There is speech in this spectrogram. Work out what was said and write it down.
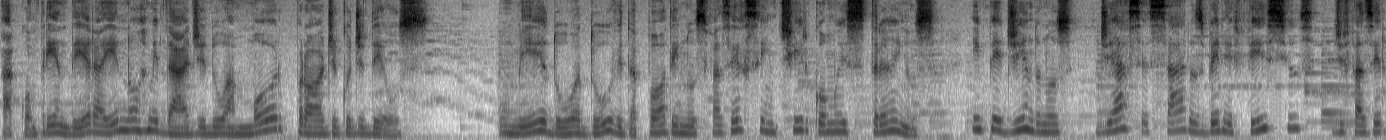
a compreender a enormidade do amor pródigo de Deus. O medo ou a dúvida podem nos fazer sentir como estranhos, impedindo-nos de acessar os benefícios de fazer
